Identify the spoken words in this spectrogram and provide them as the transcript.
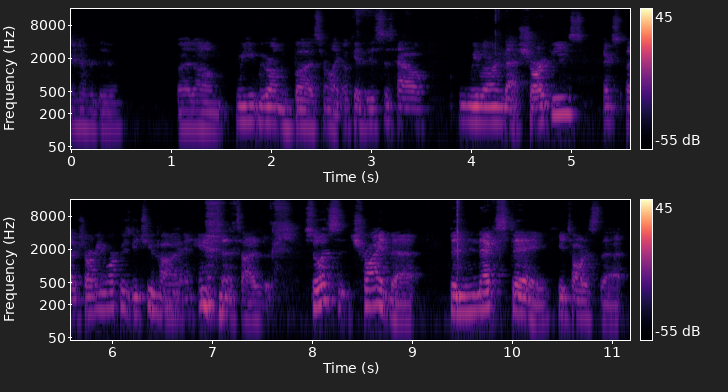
They never do. But um, we, we were on the bus and we're like, okay, this is how we learned that Sharpies, like Sharpie markers get you high, and hand sanitizer. So let's try that. The next day, he taught us that.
